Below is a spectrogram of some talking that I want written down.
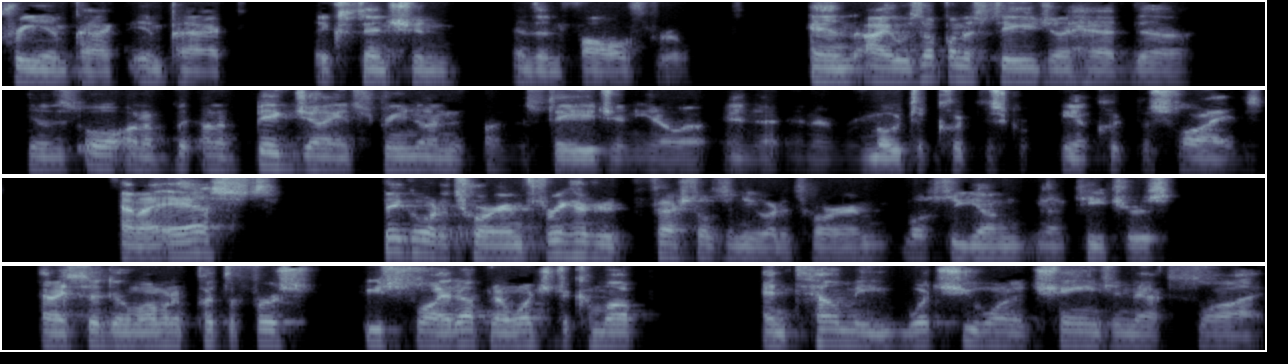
pre-impact, impact, extension, and then follow through. And I was up on a stage and I had uh, you know this all on a on a big giant screen on on the stage and you know and a, and a remote to click the you know click the slides, and I asked big auditorium, 300 professionals in the auditorium, mostly young young teachers, and I said to them, I'm going to put the first each slide up, and I want you to come up and tell me what you want to change in that slide,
